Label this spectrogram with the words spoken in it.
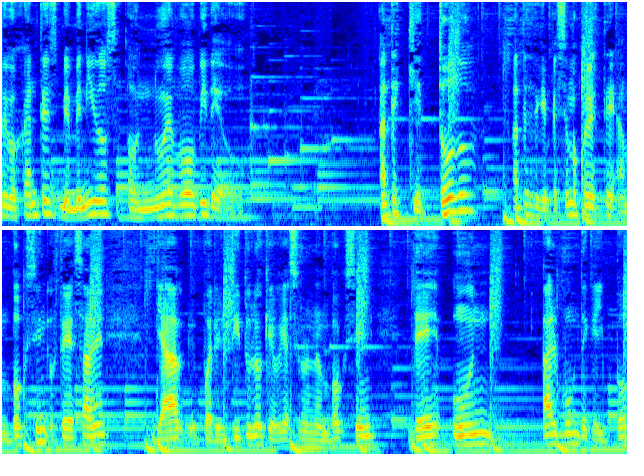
dibujantes, bienvenidos a un nuevo video. Antes que todo, antes de que empecemos con este unboxing, ustedes saben ya por el título que voy a hacer un unboxing de un álbum de K-pop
